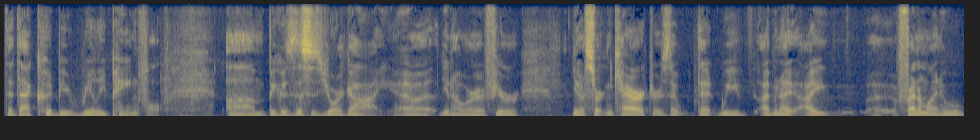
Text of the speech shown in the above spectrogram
that that could be really painful um, because this is your guy, uh, you know, or if you're, you know, certain characters that that we, I mean, I, I a friend of mine who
